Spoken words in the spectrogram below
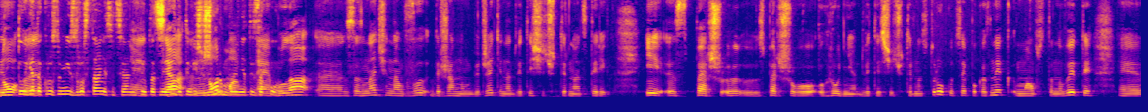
ну, То я е, так розумію, зростання соціальних Е, виплат не буде, тим більше, що норма був прийнятий закон. була зазначена в державному бюджеті на 2014 рік. І з, перш, е, з 1 грудня 2014 року цей показник мав становити е,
